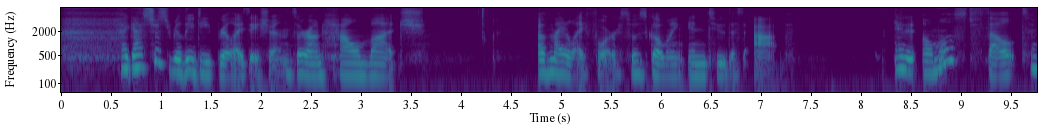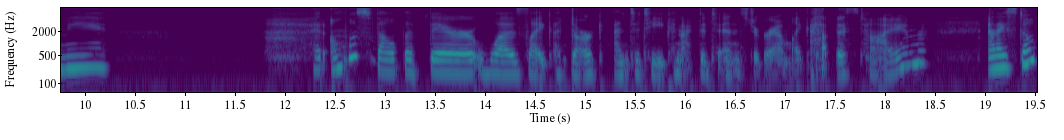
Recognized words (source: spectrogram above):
I guess just really deep realizations around how much of my life force was going into this app. And it almost felt to me, it almost felt that there was like a dark entity connected to Instagram, like at this time. And I still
